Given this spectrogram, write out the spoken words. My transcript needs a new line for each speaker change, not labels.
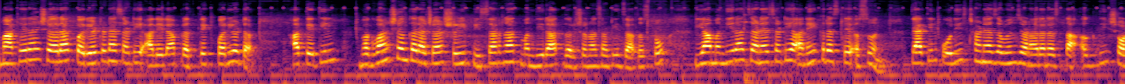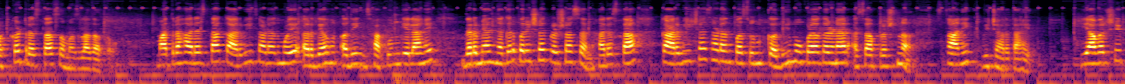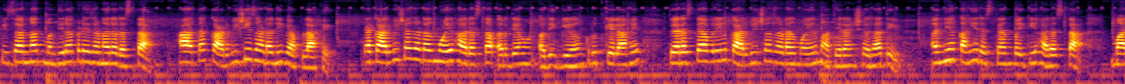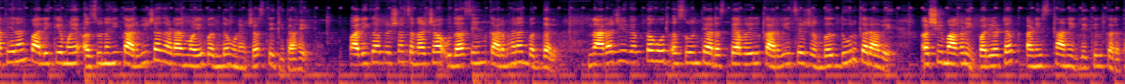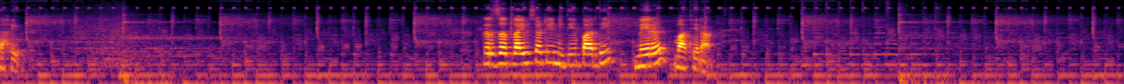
माथेरान शहरात पर्यटनासाठी आलेला प्रत्येक पर्यटक हा तेथील भगवान शंकराच्या श्री पिसारनाथ मंदिरात दर्शनासाठी जात असतो. या मंदिरात जाण्यासाठी अनेक रस्ते असून त्यातील पोलीस ठाण्याजवळून जाणारा रस्ता अगदी शॉर्टकट रस्ता समजला जातो. मात्र हा रस्ता कारवी झाडांमुळे अर्ध्याहून अधिक झाकून गेला आहे. दरम्यान नगर परिषद प्रशासन हा रस्ता कारवीच्या झाडांपासून कधी मोकळा करणार असा प्रश्न स्थानिक विचारत आहेत. यावर्षी पिसारनाथ मंदिराकडे जाणारा रस्ता हा आता कारवीची झाडांनी व्यापला आहे. त्या कारवीच्या झाडांमुळे हा रस्ता अर्ध्याहून अधिक गिळंकृत केला आहे. त्या रस्त्यावरील कारवीच्या झाडांमुळे माथेरान शहरातील अन्य काही रस्त्यांपैकी हा रस्ता माथेरान पालिकेमुळे अजूनही कारवीच्या झाडांमुळे बंद होण्याच्या स्थितीत आहे. पालिका प्रशासनाच्या उदासीन कारभारांबद्दल नाराजी व्यक्त होत असून त्या रस्त्यावरील कारवीचे जंगल दूर करावे अशी मागणी पर्यटक आणि स्थानिक देखील करत आहेत. कर्जत लाईव्हसाठी नितीन पारधी नेरळ माथेरान.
